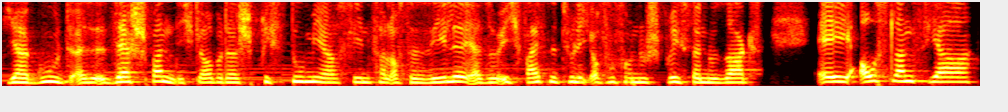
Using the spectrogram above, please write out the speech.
Ja, gut, also sehr spannend. Ich glaube, da sprichst du mir auf jeden Fall aus der Seele. Also ich weiß natürlich auch, wovon du sprichst, wenn du sagst, ey, Auslandsjahr,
